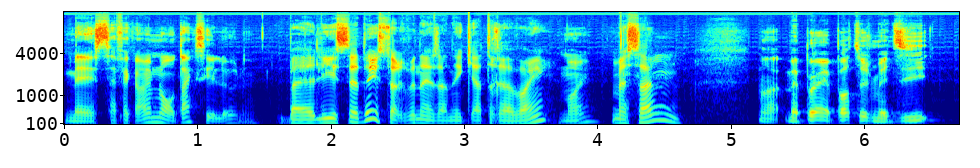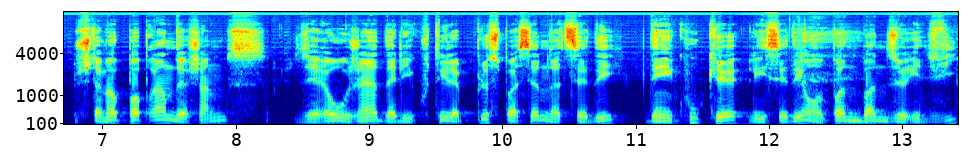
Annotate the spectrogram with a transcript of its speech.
mais ça fait quand même longtemps que c'est là. là. ben les CD c'est arrivé dans les années 80 Ouais. me semble Ouais, mais peu importe, je me dis, justement, pas prendre de chance. Je dirais aux gens d'aller écouter le plus possible notre CD, d'un coup que les CD n'ont pas une bonne durée de vie.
